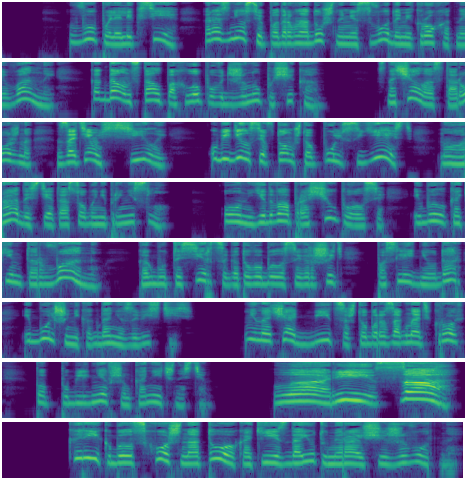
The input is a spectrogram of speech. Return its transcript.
Вопль Алексея разнесся под равнодушными сводами крохотной ванной, когда он стал похлопывать жену по щекам. Сначала осторожно, затем с силой. Убедился в том, что пульс есть, но радости это особо не принесло. Он едва прощупывался и был каким-то рваным, как будто сердце готово было совершить последний удар и больше никогда не завестись. Не начать биться, чтобы разогнать кровь по побледневшим конечностям. «Лариса!» Крик был схож на то, какие издают умирающие животные.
